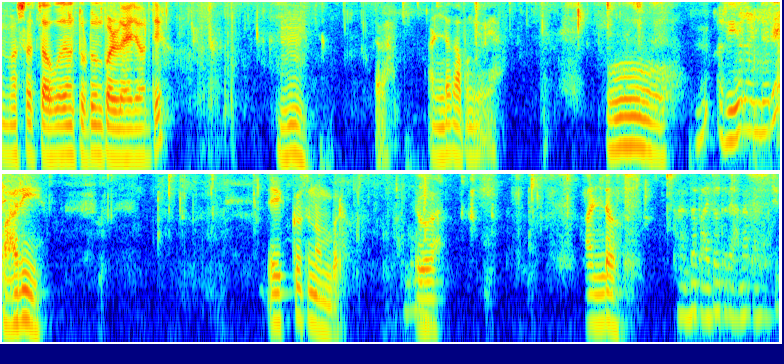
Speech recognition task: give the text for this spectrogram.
मस्त चौघजण तुटून पडलो ह्याच्यावरती. हम्म. चला अंड कापून घेऊया. ओ. रिअल अंडे रे. भारी. एकच नंबर. हे बघा. अंड. कांदा पाहिजे होता रे आणा पाहिजे.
